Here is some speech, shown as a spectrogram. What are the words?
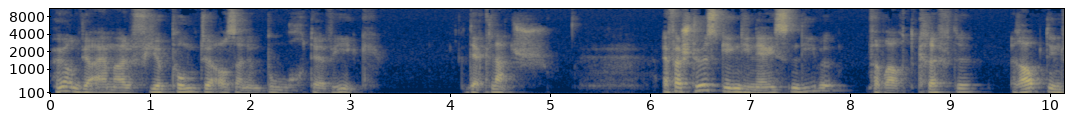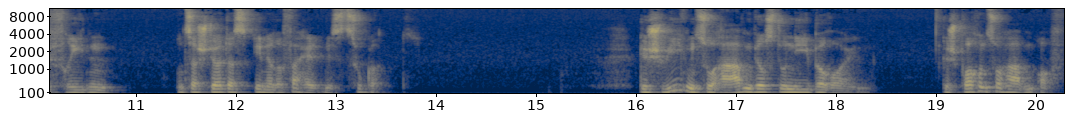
Hören wir einmal vier Punkte aus seinem Buch Der Weg. Der Klatsch. Er verstößt gegen die Nächstenliebe, verbraucht Kräfte, raubt den Frieden und zerstört das innere Verhältnis zu Gott. Geschwiegen zu haben wirst du nie bereuen, gesprochen zu haben oft.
